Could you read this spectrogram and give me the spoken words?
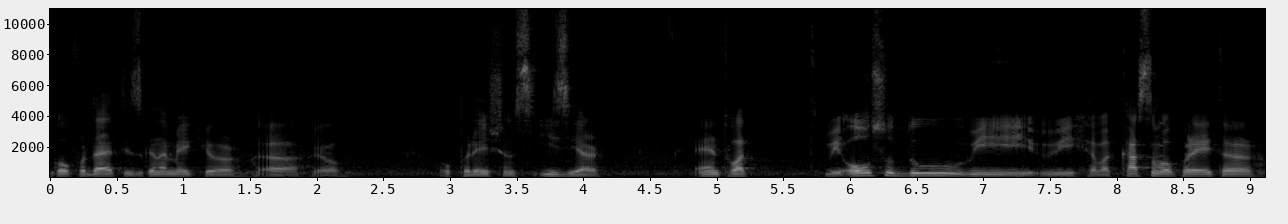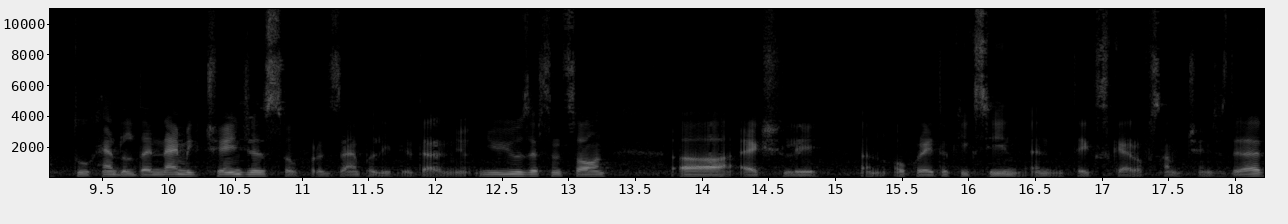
go for that. It's going to make your, uh, your operations easier. And what we also do, we, we have a custom operator to handle dynamic changes. So, for example, if there are new, new users and so on, uh, actually an operator kicks in and takes care of some changes there.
